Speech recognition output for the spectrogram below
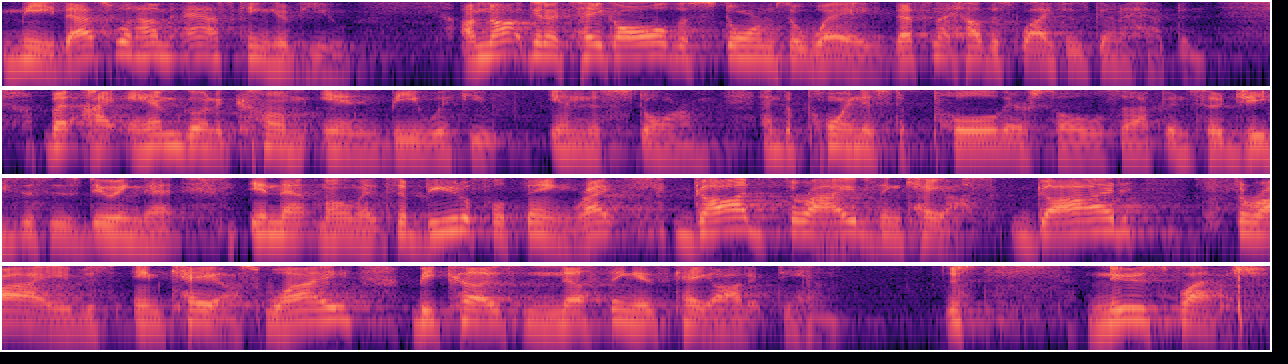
me. That's what I'm asking of you. I'm not gonna take all the storms away. That's not how this life is gonna happen. But I am gonna come in and be with you in the storm. And the point is to pull their souls up. And so Jesus is doing that in that moment. It's a beautiful thing, right? God thrives in chaos. God thrives in chaos. Why? Because nothing is chaotic to him. Just news flash.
